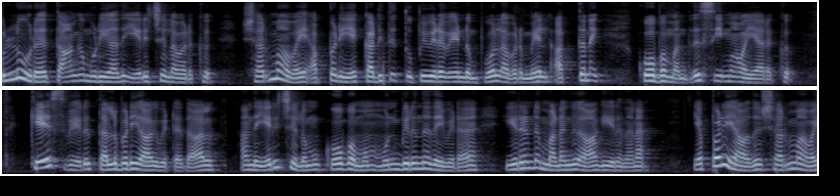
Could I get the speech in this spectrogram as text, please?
உள்ளூரை தாங்க முடியாத எரிச்சல் அவருக்கு. ஷர்மாவை அப்படியே கடித்து துப்பிவிட வேண்டும் போல் அவர் மேல் அத்தனை கோபம் வந்தது சீமாவையாருக்கு. கேஸ் வேறு தள்ளுபடி ஆகிவிட்டதால் அந்த எரிச்சலும் கோபமும் முன்பிருந்ததை விட இரண்டு மடங்கு ஆகியிருந்தன. எப்படியாவது ஷர்மாவை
